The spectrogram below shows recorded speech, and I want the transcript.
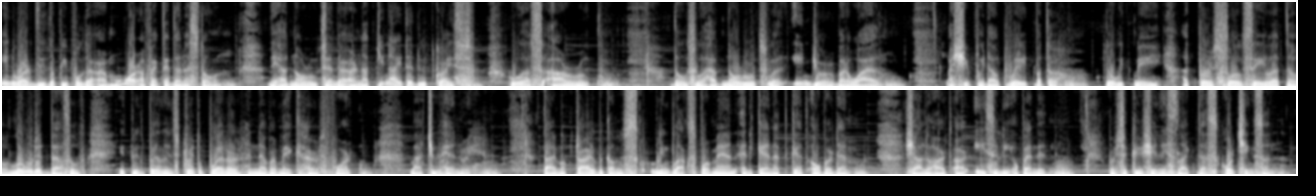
Inwardly, the people there are more affected than a stone. They have no roots and they are not united with Christ, who is our root. Those who have no roots will endure but a while. A ship without weight, but the, though it may at first sail at the loaded vessel, it will fail in straight of weather and never make her forth. Matthew Henry. Time of trial becomes stumbling blocks for men and cannot get over them. Shallow hearts are easily offended. Persecution is like the scorching sun.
